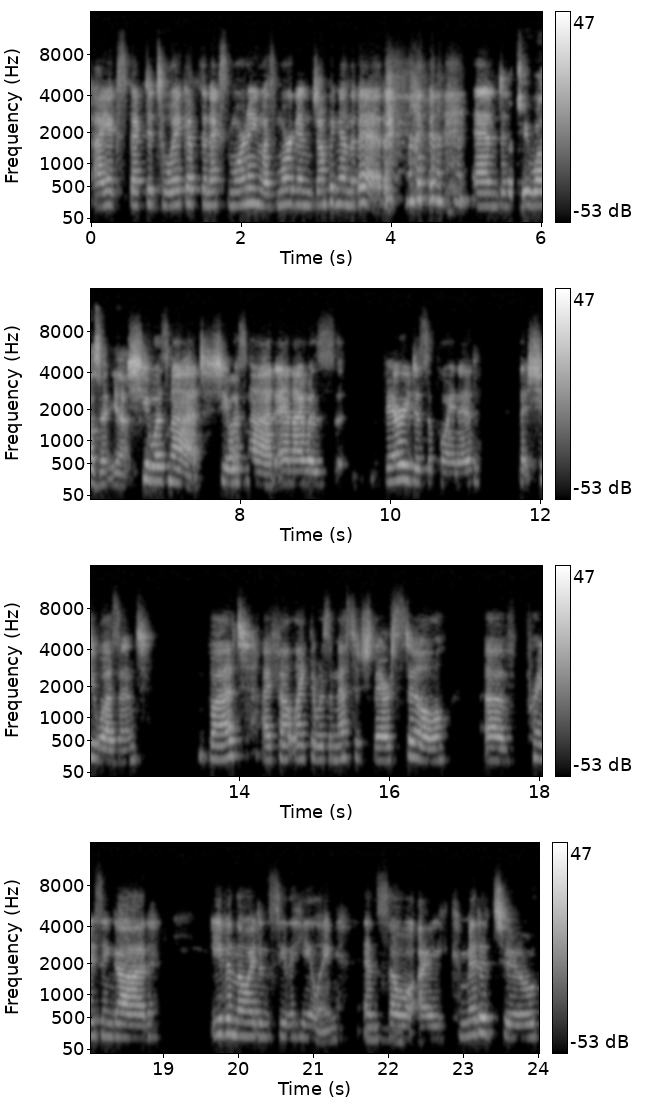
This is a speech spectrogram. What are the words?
I expected to wake up the next morning with Morgan jumping on the bed. and but she wasn't yet. She was not. She was not. And I was very disappointed that she wasn't. But I felt like there was a message there still of praising God, even though I didn't see the healing. And mm-hmm. so I committed to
